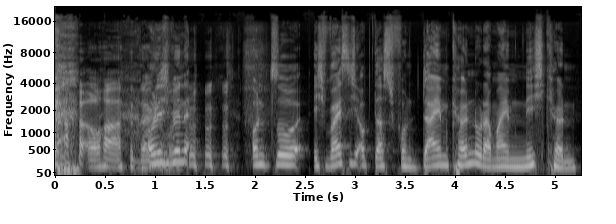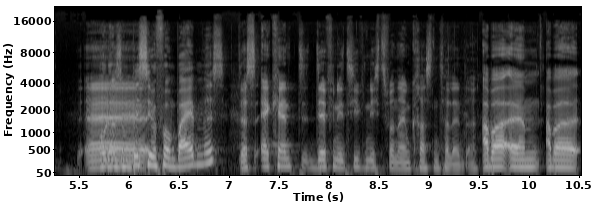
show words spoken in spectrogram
Oha, danke Und ich bin, und so, ich weiß nicht, ob das von deinem Können oder meinem Nicht-Können oder so ein Äh, bisschen von beiden ist. Das erkennt definitiv nichts von einem krassen Talent. an. Aber, ähm, aber,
